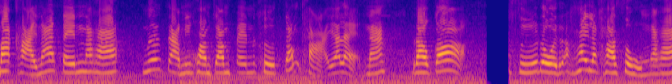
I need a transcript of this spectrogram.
มาขายหน้าเต็นท์นะคะ เนื่องจากมีความจำเป็นคือต้องขายอะแหละนะ เราก็ซื้อโดยให้ราคาสูงนะคะ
